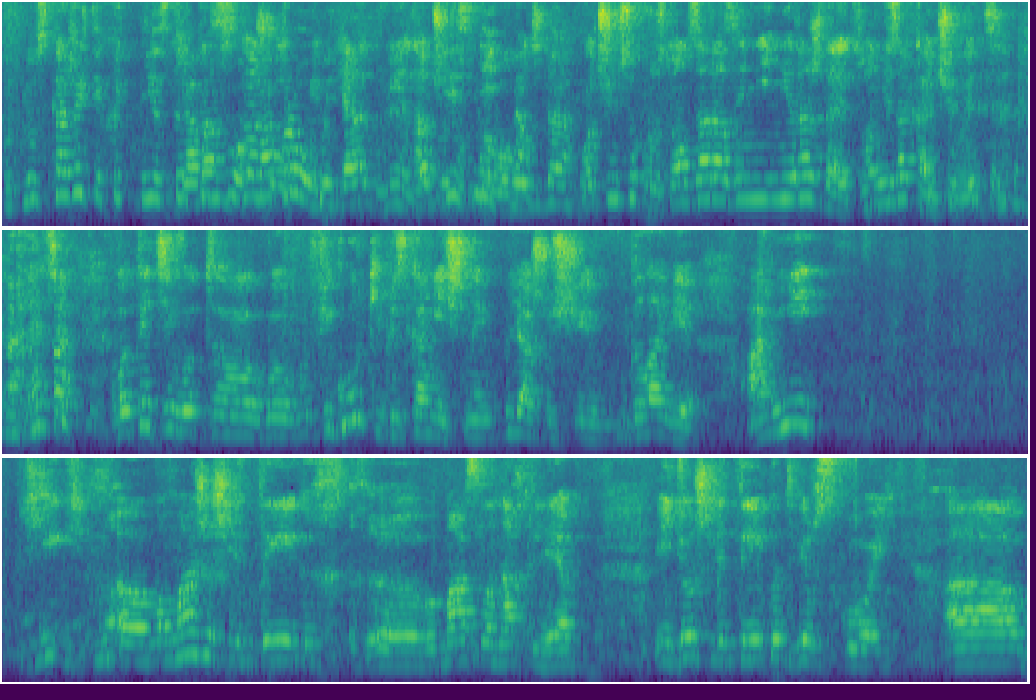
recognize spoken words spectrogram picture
Вот, ну скажите хоть Я несколько вам слов, скажу, попробуйте я, нет, тут объяснить нам. Да. Очень все просто. Он, зараза, не, не рождается, он не заканчивается. Знаете, вот эти вот э, фигурки бесконечные, пляшущие в голове, они... э, Мажешь ли ты э, масло на хлеб, идешь ли ты по Тверской, а,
